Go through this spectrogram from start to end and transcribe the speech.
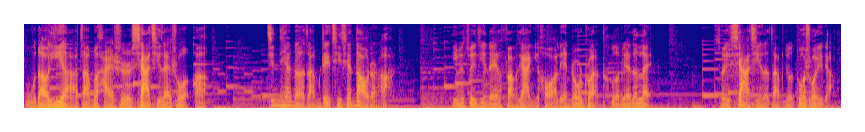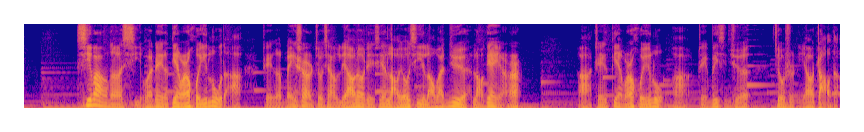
五到一啊，咱们还是下期再说啊。今天呢，咱们这期先到这儿啊。因为最近这个放假以后啊，连轴转特别的累，所以下期呢咱们就多说一点。希望呢喜欢这个电玩回忆录的啊，这个没事儿就想聊聊这些老游戏、老玩具、老电影啊，这个电玩回忆录啊，这微信群就是你要找的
